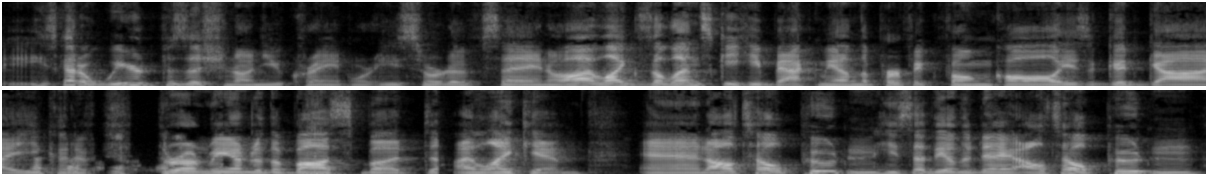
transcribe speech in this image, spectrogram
he's got a weird position on Ukraine where he's sort of saying, Oh, I like Zelensky. He backed me on the perfect phone call. He's a good guy. He could have thrown me under the bus, but I like him. And I'll tell Putin, he said the other day, I'll tell Putin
